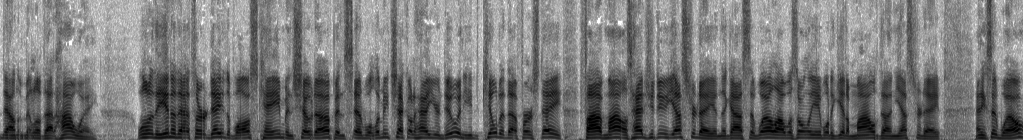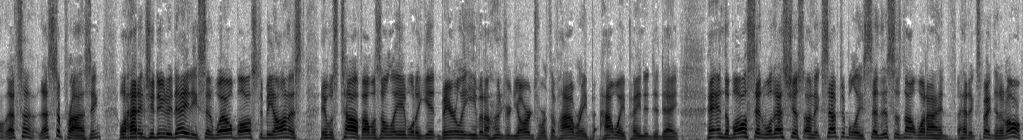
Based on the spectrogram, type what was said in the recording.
down the middle of that highway. Well, at the end of that third day, the boss came and showed up and said, Well, let me check on how you're doing. You killed it that first day, five miles. How'd you do yesterday? And the guy said, Well, I was only able to get a mile done yesterday. And he said, Well, that's, a, that's surprising. Well, how did you do today? And he said, Well, boss, to be honest, it was tough. I was only able to get barely even 100 yards worth of highway, highway painted today. And the boss said, Well, that's just unacceptable. He said, This is not what I had, had expected at all.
